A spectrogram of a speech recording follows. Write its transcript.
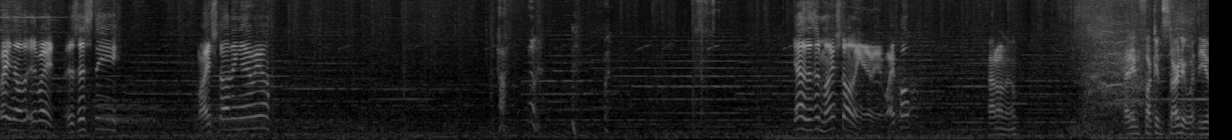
wait, no, wait, is this the my starting area? Yeah, this is my starting area, right, Pope? I don't know. I didn't fucking start it with you.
